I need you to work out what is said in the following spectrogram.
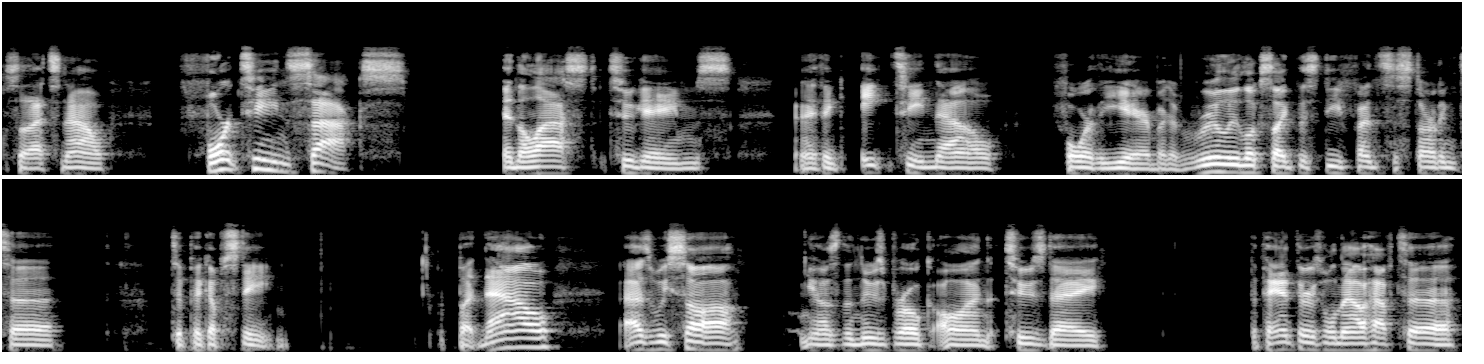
So that's now 14 sacks in the last two games, and I think 18 now for the year. But it really looks like this defense is starting to to pick up steam. But now, as we saw, you know, as the news broke on Tuesday, the Panthers will now have to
